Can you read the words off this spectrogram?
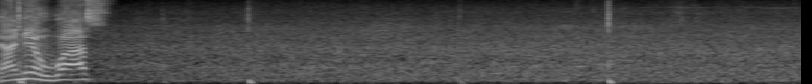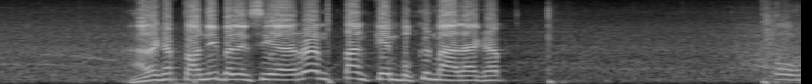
ดานิเอลวาสเอาละครับ ตอนนี้บาเลนเซียเริ่มตั้งเกมบุกขึ้นมาแล้วครับ โอ้โห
